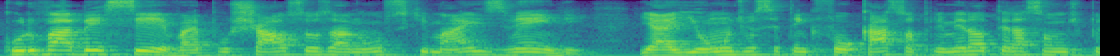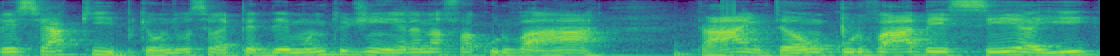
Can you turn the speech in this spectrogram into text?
Curva ABC vai puxar os seus anúncios que mais vendem. E aí onde você tem que focar, sua primeira alteração de preço é aqui, porque onde você vai perder muito dinheiro é na sua curva A, tá? Então, curva ABC aí,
